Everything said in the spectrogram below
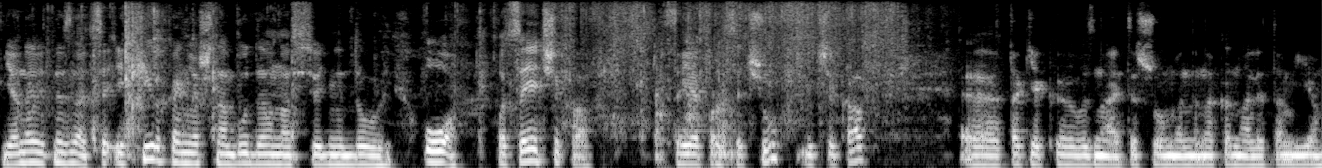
Я навіть не знаю, це ефір, звісно, буде у нас сьогодні довгий. О, оце я чекав. Це я про це чув і чекав. Е, так як ви знаєте, що у мене на каналі там є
